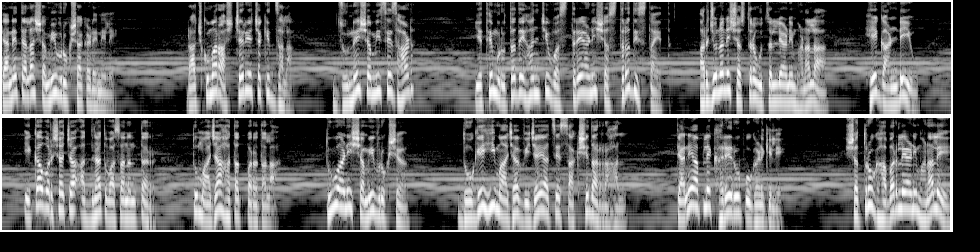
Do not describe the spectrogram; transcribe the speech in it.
त्याने त्याला शमी वृक्षाकडे नेले. राजकुमार आश्चर्यचकित झाला. जुने शमीचे झाड? येथे मृतदेहांची वस्त्रे आणि शस्त्र दिसतायत. अर्जुनाने शस्त्र उचलले आणि म्हणाला हे गांडीव एका वर्षाच्या अज्ञातवासानंतर तू माझ्या हातात परत आला. तू आणि शमी वृक्ष दोघेही माझ्या विजयाचे साक्षीदार राहाल. त्याने आपले खरे रूप उघड केले. शत्रू घाबरले आणि म्हणाले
